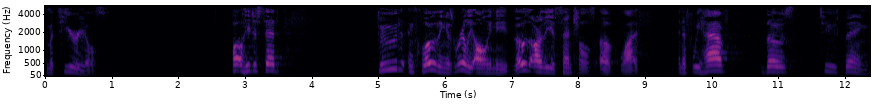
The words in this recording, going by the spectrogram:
materials. Paul, he just said, food and clothing is really all we need. Those are the essentials of life. And if we have those two things,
